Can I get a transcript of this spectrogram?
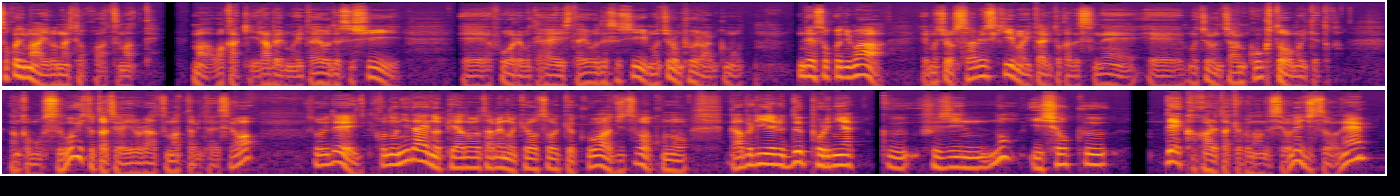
そこにまあいろんな人がこう集まってまあ、若きラベルもいたようですし、えー、フォーレも出入りしたようですしもちろんプーランクもでそこには、えー、もちろんスラビスキーもいたりとかですね、えー、もちろんジャン・コクトーもいてとかなんかもうすごい人たちがいろいろ集まったみたいですよ。それでこの2台のピアノのための協奏曲は実はこのガブリエル・ドゥ・ポリニャック夫人の移植で書かれた曲なんですよね実はね。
